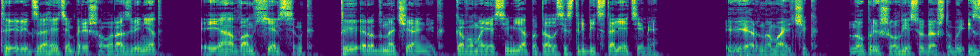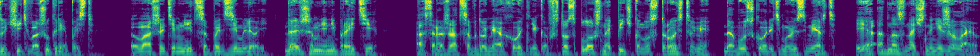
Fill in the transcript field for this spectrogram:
«Ты ведь за этим пришел, разве нет? Я Ван Хельсинг, ты родоначальник, кого моя семья пыталась истребить столетиями». «Верно, мальчик. Но пришел я сюда, чтобы изучить вашу крепость. Ваша темница под землей. Дальше мне не пройти. А сражаться в доме охотников, что сплошь напичкан устройствами, дабы ускорить мою смерть, я однозначно не желаю.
